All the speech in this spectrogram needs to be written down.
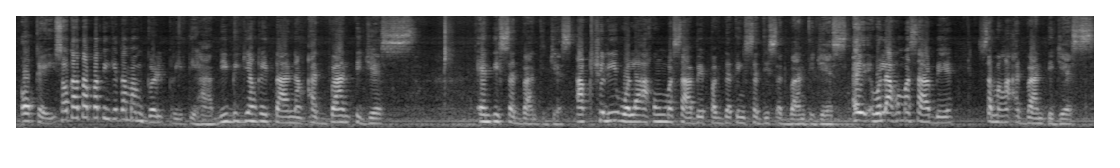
Okay, so tatapatin kita ma'am girl pretty ha. Bibigyan kita ng advantages and disadvantages. Actually, wala akong masabi pagdating sa disadvantages. Ay, wala akong masabi sa mga advantages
